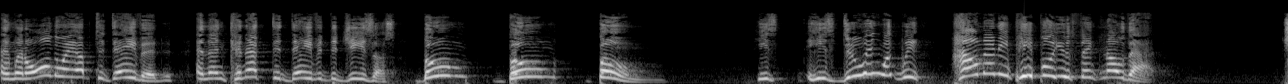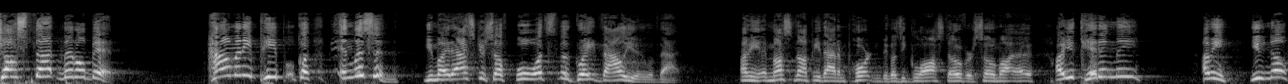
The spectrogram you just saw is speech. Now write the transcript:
and went all the way up to David and then connected David to Jesus. Boom, boom, boom. He's, he's doing what we, how many people you think know that? Just that little bit. How many people, and listen, you might ask yourself, well, what's the great value of that? I mean, it must not be that important because he glossed over so much. Uh, are you kidding me? I mean, you know,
